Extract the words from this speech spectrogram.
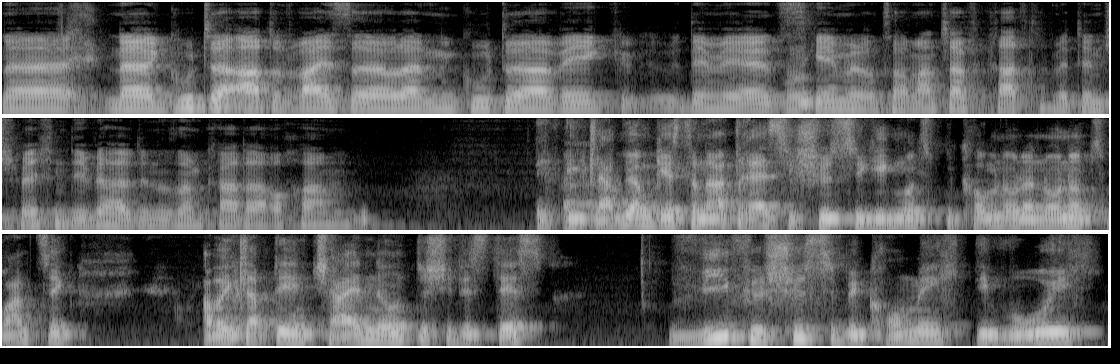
eine, eine, gute Art und Weise oder ein guter Weg, den wir jetzt mhm. gehen mit unserer Mannschaft, gerade mit den Schwächen, die wir halt in unserem Kader auch haben. Ich, ich glaube, wir haben gestern auch 30 Schüsse gegen uns bekommen oder 29. Aber ich glaube, der entscheidende Unterschied ist das, wie viele Schüsse bekomme ich, die wo ich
